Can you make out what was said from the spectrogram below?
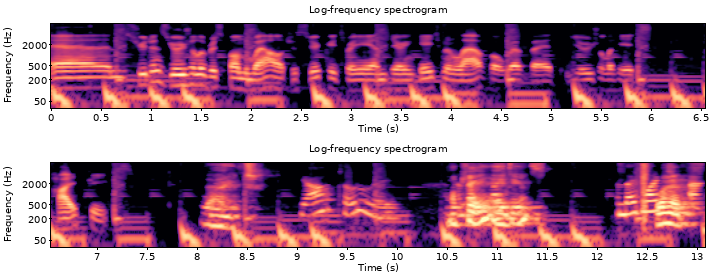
And students usually respond well to circuitry, and their engagement level with it usually hits high peaks. Right. Yeah, totally. Okay, anything else? And I'd like to add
